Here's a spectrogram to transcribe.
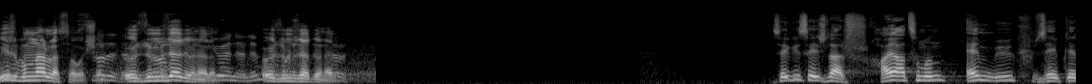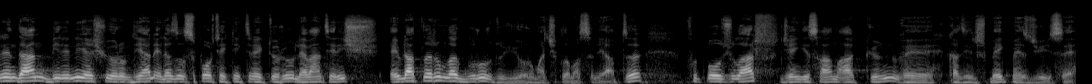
Biz bunlarla savaşalım. Özümüze dönelim. güvenelim, Özümüze dönelim. Evet. Sevgili seyirciler, hayatımın en büyük zevklerinden birini yaşıyorum diyen Elazığ Spor Teknik Direktörü Levent Eriş, evlatlarımla gurur duyuyorum açıklamasını yaptı. Futbolcular Cengizhan Akgün ve Kadir Bekmezci ise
